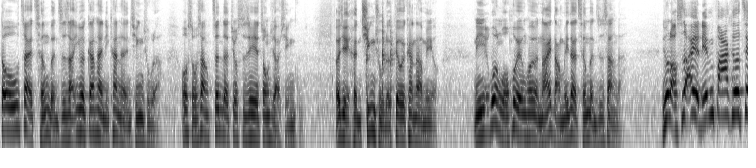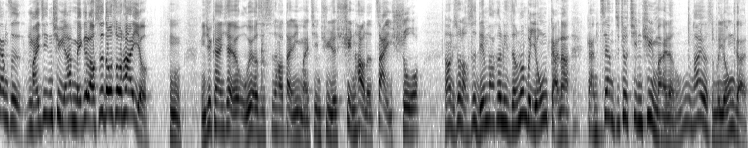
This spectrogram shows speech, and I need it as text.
都在成本之上，因为刚才你看得很清楚了，我手上真的就是这些中小型股，而且很清楚的，各位看到没有？你问我会员朋友哪一档没在成本之上的？你说老师，哎呀，联发科这样子买进去啊，每个老师都说他有，嗯，你去看一下有五月二十四号带你买进去的讯号的再说。然后你说老师，联发科你怎么那么勇敢啊？敢这样子就进去买了？我哪有什么勇敢？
